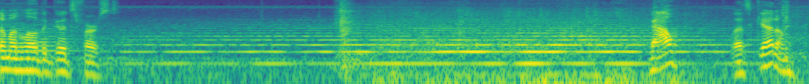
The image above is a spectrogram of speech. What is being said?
Let them unload the goods first. Now? Let's get them.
